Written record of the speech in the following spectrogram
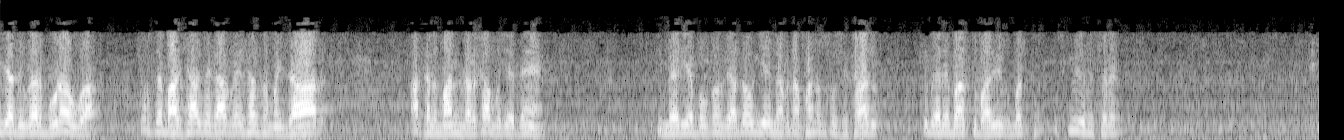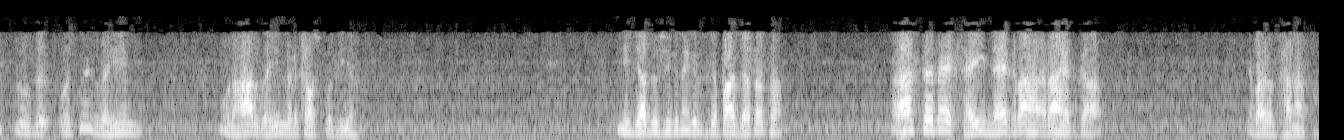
جادوگر بوڑھا ہوا، تو اس نے بادشاہ سے کہا کہ ایسا سمجھدار عقل مند لڑکا مجھے دیں کہ میری اب عمر زیادہ ہوگی، میں اپنا فن اس کو سکھا دوں کہ میرے بعد تمہاری حکومت اس کی وجہ سے چلے۔ اس کو ایک ذہین انہار ذہین لڑکا اس کو دیا۔ یہ جادو سیکھنے کے لیے اس کے پاس جاتا تھا۔ راستے میں ایک صحیح نیک راہ، راہب کا عبادت خانہ تھا۔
